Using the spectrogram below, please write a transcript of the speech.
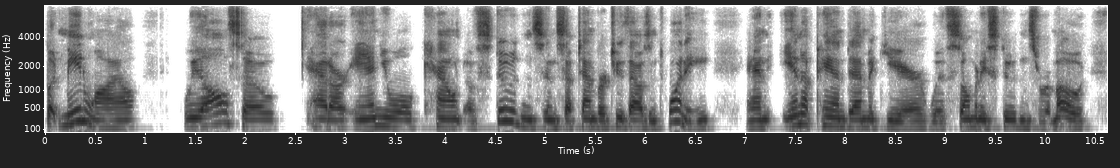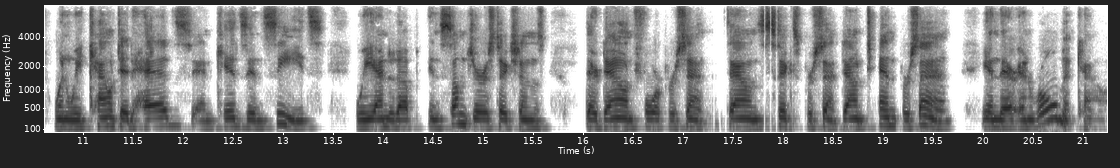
But meanwhile, we also had our annual count of students in September 2020. And in a pandemic year with so many students remote, when we counted heads and kids in seats, we ended up in some jurisdictions they're down 4%, down 6%, down 10% in their enrollment count.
